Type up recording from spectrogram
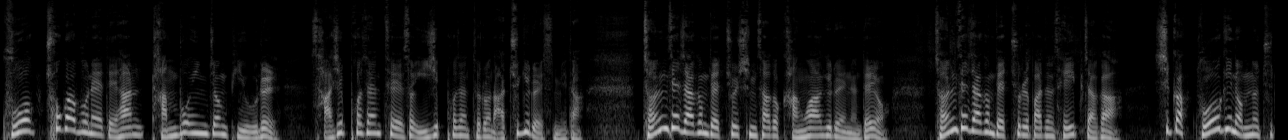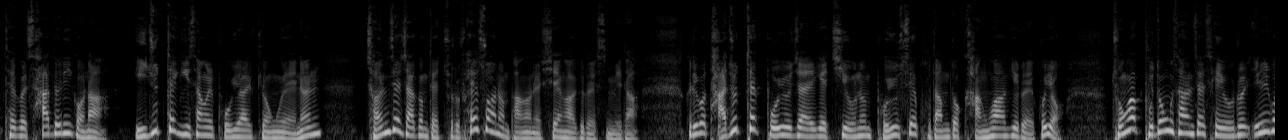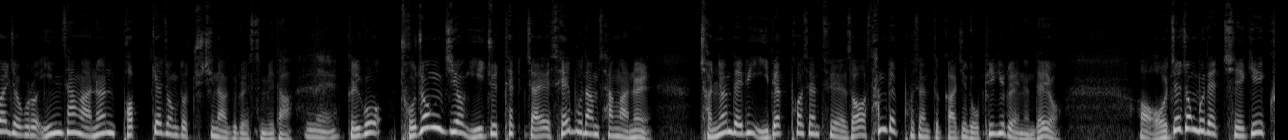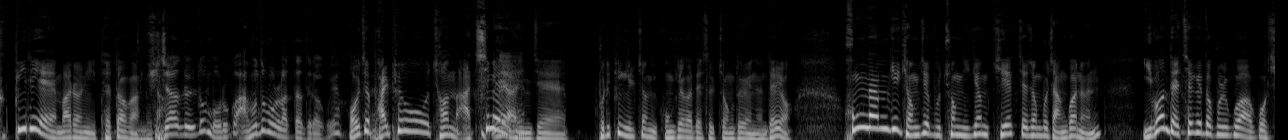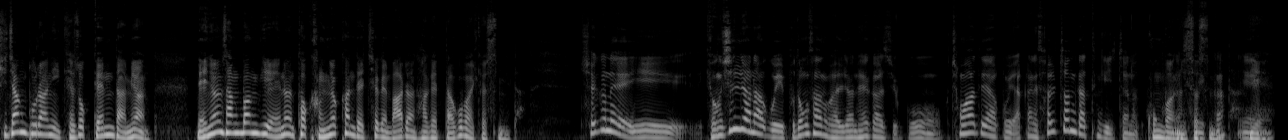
9억 초과분에 대한 담보 인정 비율을 40%에서 20%로 낮추기로 했습니다. 전세 자금 대출 심사도 강화하기로 했는데요. 전세 자금 대출을 받은 세입자가 시가 9억이 넘는 주택을 사들이거나 2주택 이상을 보유할 경우에는 전세 자금 대출을 회수하는 방안을 시행하기로 했습니다. 그리고 다주택 보유자에게 지우는 보유세 부담도 강화하기로 했고요. 종합부동산세 세율을 일괄적으로 인상하는 법 개정도 추진하기로 했습니다. 네. 그리고 조정지역 2주택자의 세부담 상한을 전년 대비 200%에서 300%까지 높이기로 했는데요. 어, 제 정부 대책이 극비리에 마련이 됐다고 합니다. 기자들도 모르고 아무도 몰랐다더라고요. 어제 네. 발표 전 아침에야 네. 이제 브리핑 일정이 공개가 됐을 정도였는데요. 홍남기 경제부총리 겸 기획재정부 장관은 이번 대책에도 불구하고 시장 불안이 계속된다면 내년 상반기에는 더 강력한 대책을 마련하겠다고 밝혔습니다. 최근에 이 경실련하고 이 부동산 관련해 가지고 청와대하고 약간의 설전 같은 게 있잖아요. 공방이 있었습니다. 예. 예.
